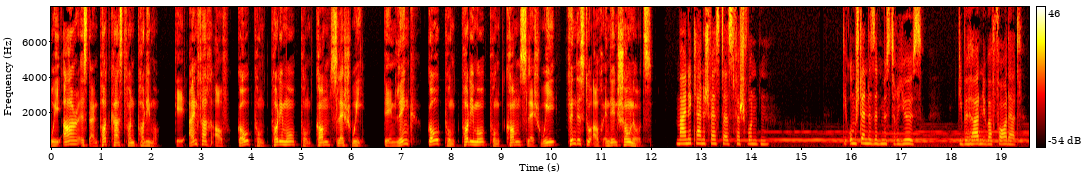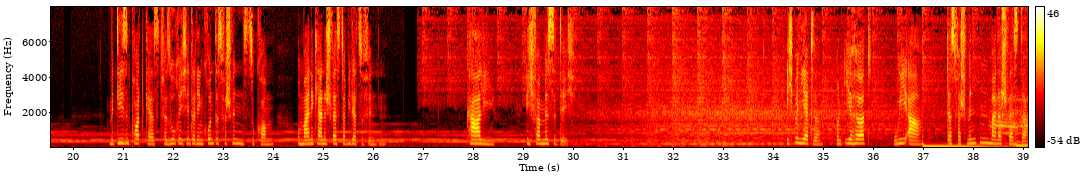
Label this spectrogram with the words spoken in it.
We Are ist ein Podcast von Podimo. Geh einfach auf go.podimo.com/we. Den Link go.podimo.com/we findest du auch in den Show Notes. Meine kleine Schwester ist verschwunden. Die Umstände sind mysteriös, die Behörden überfordert. Mit diesem Podcast versuche ich hinter den Grund des Verschwindens zu kommen, um meine kleine Schwester wiederzufinden. Kali, ich vermisse dich. Ich bin Jette und ihr hört We Are, das Verschwinden meiner Schwester.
